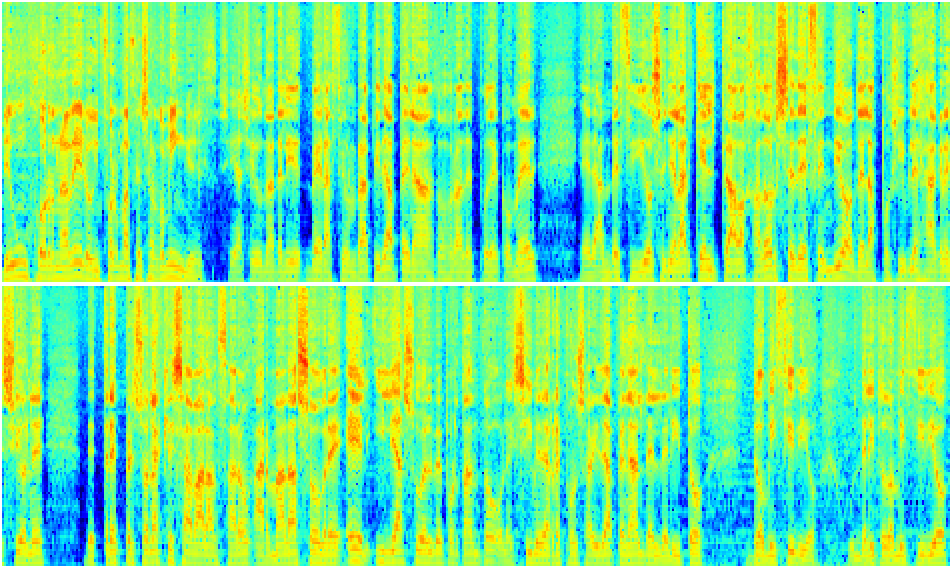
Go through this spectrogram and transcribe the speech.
de un jornalero, informa César Domínguez. Sí, ha sido una deliberación rápida, apenas dos horas después de comer. Eh, han decidido señalar que el trabajador se defendió de las posibles agresiones de tres personas que se abalanzaron armadas sobre él y le asuelve, por tanto, o le exime de responsabilidad penal del delito de homicidio. Un delito de homicidio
